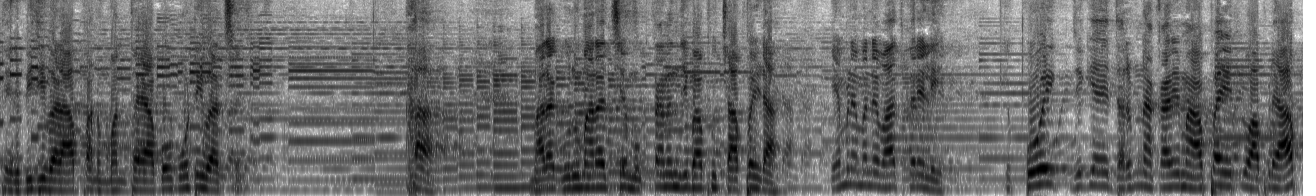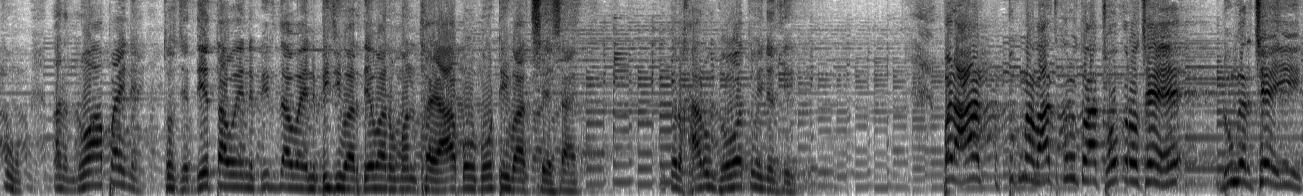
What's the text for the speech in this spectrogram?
ત્યારે બીજી વાર આપવાનું મન થાય. આ બહુ મોટી વાત છે. હા. મારા ગુરુ મહારાજ છે મુક્તાનંદજી બાપુ ચાપૈડા એમણે મને વાત કરેલી કે કોઈ જગ્યાએ ધર્મના કાર્યમાં અપાય એટલું આપણે આપવું અને ન અપાય ને તો જે દેતા હોય એને બિરદાવાય એને બીજી વાર દેવાનું મન થાય. આ બહુ મોટી વાત છે સાહેબ. નહીંતર સારું જોવાતું નથી. પણ આ ટૂંકમાં વાત કરું તો આ છોકરો છે, ડુંગર છે એ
